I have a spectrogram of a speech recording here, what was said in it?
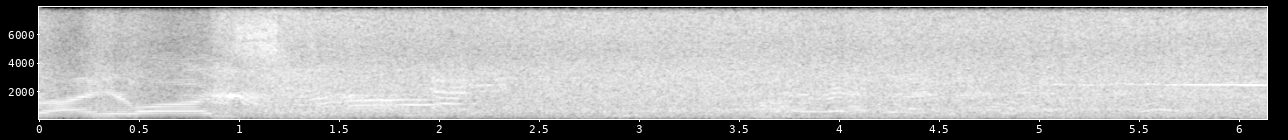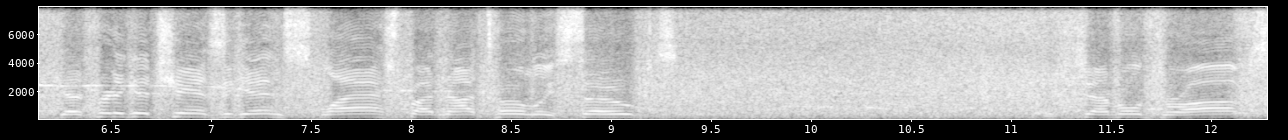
Tying your logs. Got a pretty good chance of getting splashed, but not totally soaked. There's several drops.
